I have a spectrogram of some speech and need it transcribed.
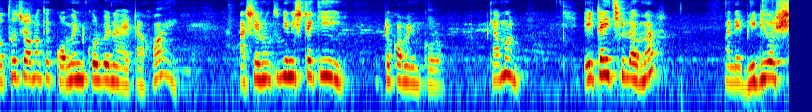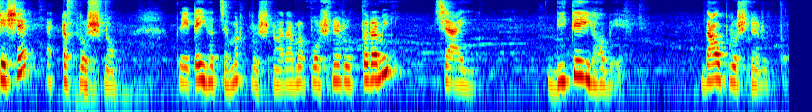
অথচ আমাকে কমেন্ট করবে না এটা হয়? আর সেই নতুন জিনিসটা কি? একটু কমেন্ট করো। কেমন? এটাই ছিল আমার মানে ভিডিওর শেষের একটা প্রশ্ন। তো এটাই হচ্ছে আমার প্রশ্ন, আর আমার প্রশ্নের উত্তর আমি চাই। দিতেই হবে। দাও প্রশ্নের উত্তর।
